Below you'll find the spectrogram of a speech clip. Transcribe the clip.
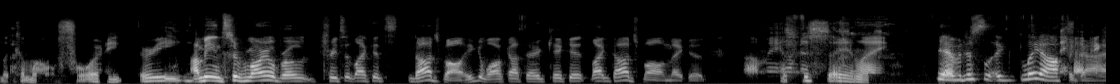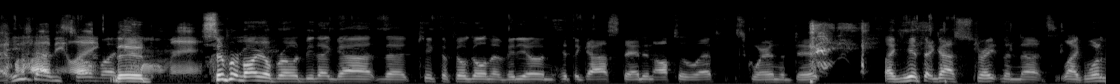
but come on, forty-three. I mean, Super Mario Bro treats it like it's dodgeball. He could walk out there, and kick it like dodgeball, and make it. I mean, I'm just saying, like, yeah, but just like lay off the if I guy. pick up He's a gotten hobby, so like, much. Dude. come on, man. Super Mario Bro would be that guy that kicked the field goal in that video and hit the guy standing off to the left, square in the dick. like he hit that guy straight in the nuts. Like one of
